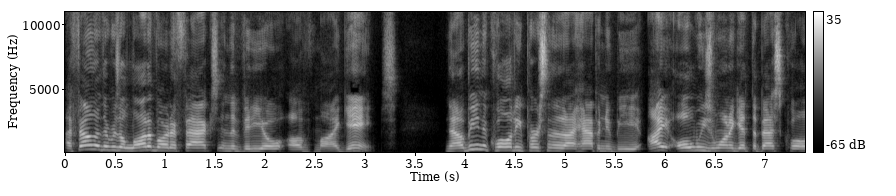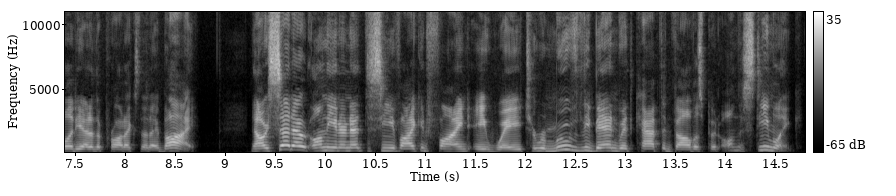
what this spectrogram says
I found that there was a lot of artifacts in the video of my games. Now, being the quality person that I happen to be, I always want to get the best quality out of the products that I buy. Now, I set out on the internet to see if I could find a way to remove the bandwidth cap that Valve has put on the Steam Link.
